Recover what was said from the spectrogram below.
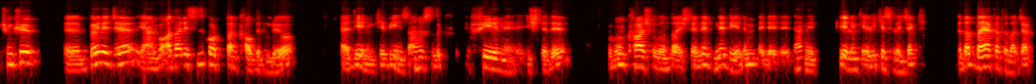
çünkü e, böylece yani bu adaletsizlik ortadan kaldırılıyor. E, diyelim ki bir insan hırsızlık fiilini işledi. Bunun karşılığında işte ne, ne diyelim? E, e, hani diyelim ki eli kesilecek ya da dayak atılacak.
